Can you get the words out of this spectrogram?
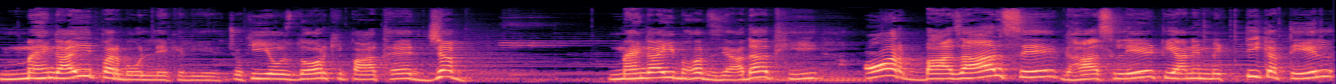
महँगाई पर बोलने के लिए, क्योंकि ये उस दौर की बात है जब महँगाई बहुत ज़्यादा थी और बाज़ार से घासलेट यानी मिट्टी का तेल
